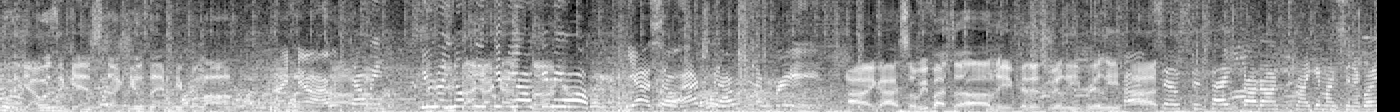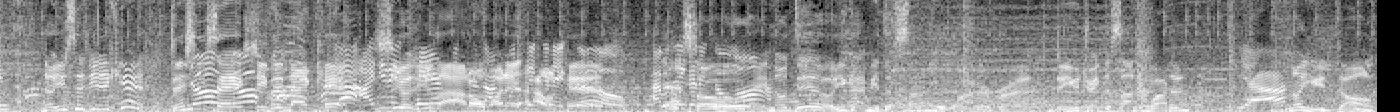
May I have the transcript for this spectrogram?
was, y'all wasn't getting stuck. He was letting people off. I know. I was telling. He was like, You no, please get me off. Get me off. Yeah. So actually, I wasn't afraid. All right, guys. So we about to uh, leave because it's really, really Oh, hot. so since I got on, can I get my Cinnabons? No, you said you didn't care. Didn't No, she say no. she did not care? Yeah, I didn't she was, care You was like, I don't because want it. I don't care. Go. I wasn't so gonna go on. ain't no deal. You got me Dasani water, bruh. Do you drink Dasani water? Yeah. No, you don't.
